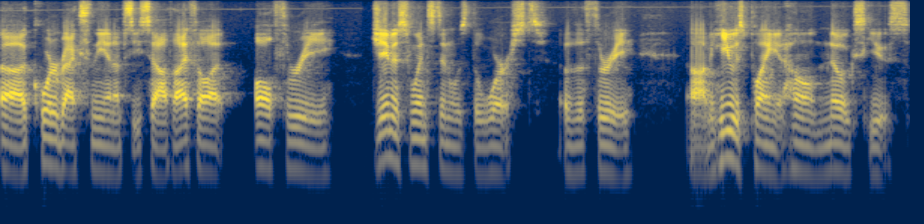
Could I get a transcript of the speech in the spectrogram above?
uh, quarterbacks in the NFC South. I thought all three. Jameis Winston was the worst of the three. Um, he was playing at home, no excuse.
